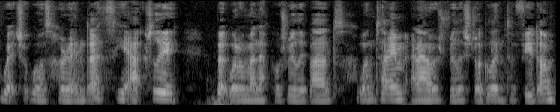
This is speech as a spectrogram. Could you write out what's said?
which was horrendous. He actually bit one of my nipples really bad one time and I was really struggling to feed him.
